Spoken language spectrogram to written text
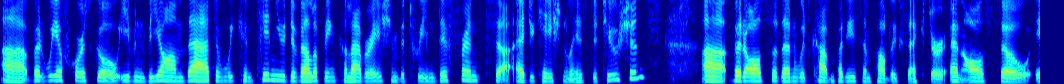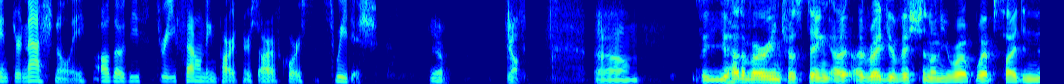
Uh, but we, of course, go even beyond that and we continue developing collaboration between different uh, educational institutions, uh, but also then with companies and public sector and also internationally, although these three founding partners are, of course, Swedish. Yeah. Yeah. Um, so you had a very interesting. I, I, read your vision on your website, and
